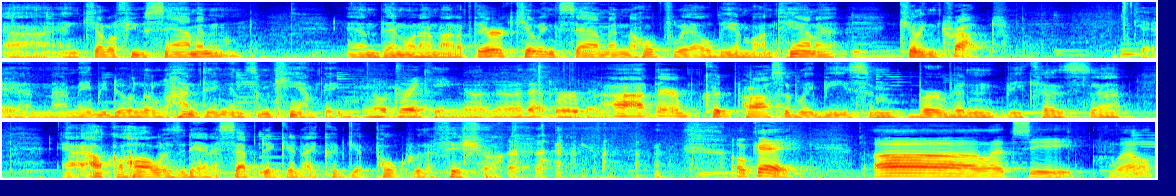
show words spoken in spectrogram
uh, and kill a few salmon. And then when I'm not up there killing salmon, hopefully I will be in Montana killing trout. Okay. And uh, maybe do a little hunting and some camping. No drinking, no, none of that bourbon. Uh, there could possibly be some bourbon because uh, alcohol is an antiseptic, and I could get poked with a fish hook. okay, uh, let's see. Well,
